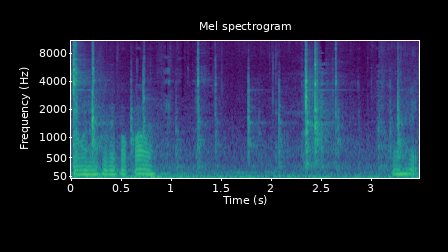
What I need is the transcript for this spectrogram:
Щоб вони туди попали. Взагалі.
